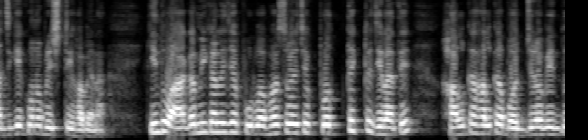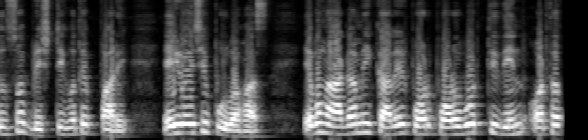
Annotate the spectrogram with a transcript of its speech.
আজকে কোনো বৃষ্টি হবে না। কিন্তু আগামীকালে যে পূর্বাভাস রয়েছে, প্রত্যেকটা জেলাতে হালকা হালকা বজ্র বিদ্যুৎ সহ বৃষ্টি হতে পারে। এই রয়েছে পূর্বাভাস। এবং আগামীকালের পর পরবর্তী দিন, অর্থাৎ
